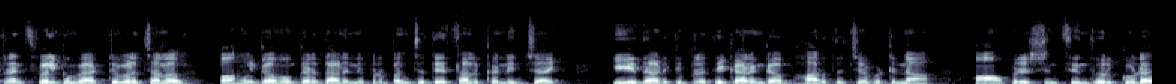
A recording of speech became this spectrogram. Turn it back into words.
friends welcome back to our channel Pahalgam ఉగ్ర దాడిని ప్రపంచ దేశాలు ఖండించాయి. ఈ దాడికి ప్రతీకారంగా భారత్ చేపట్టిన ఆపరేషన్ సింధూర్ కూడా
